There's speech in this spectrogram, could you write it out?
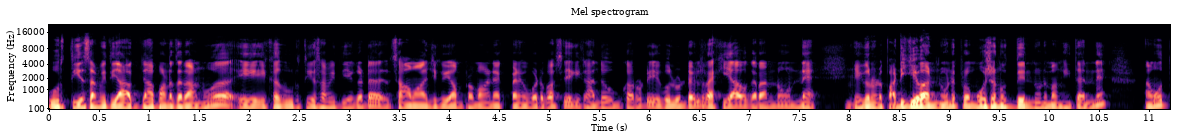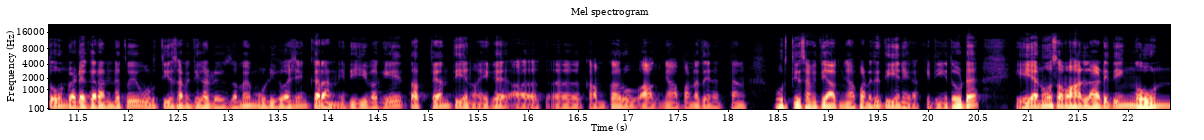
වෘතිය සමිති ආඥාපනතර අනුව ඒ එක වෘතිය සමිතියකට සාමාජික යම් ප්‍රමාණයක් පැනවට පස්සේ කඳවම් කරුට ඒගොලුන්ටල් රැකියාව කරන්න ඕන්න ඒකනට පඩිගවන්න ඕන ප්‍රමෝෂනුත් දෙන්න ඕන මහිතන්නේ නමුත් ඔවුන් වැඩ කරන්නතුව වෘතිය සමිති කටයුතුම මූලික වශයෙන් කරන්න. ඒ වගේ තත්ත්වයන් තියෙනවා. ඒක කම්කරු ආඥාපනත නැත්තං වෘතිය සමිති ආඥාපනත තියෙන එකක්. ඉතින් තොට ඒ අනුව සමහල්ලාට ඉතින් ඔවුන්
